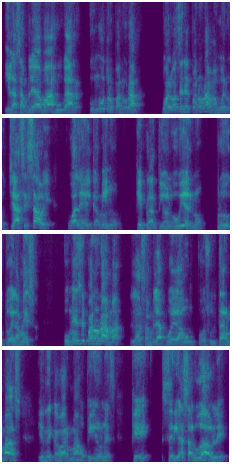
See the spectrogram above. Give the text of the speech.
y la asamblea va a jugar con otro panorama. ¿Cuál va a ser el panorama? Bueno, ya se sabe cuál es el camino que planteó el gobierno producto de la mesa. Con ese panorama, la asamblea puede aún consultar más y recabar más opiniones que sería saludable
